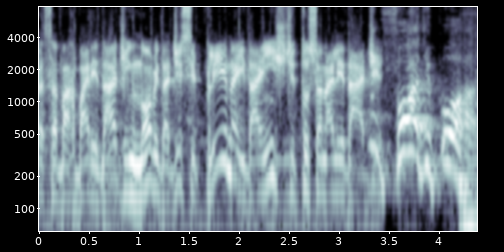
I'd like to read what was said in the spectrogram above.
essa barbaridade em nome da disciplina e da institucionalidade. Fode, porra.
